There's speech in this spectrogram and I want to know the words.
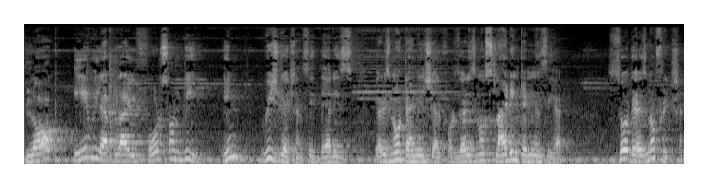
block a will apply force on b in which direction? See there is there is no tangential force. There is no sliding tendency here. So there is no friction.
